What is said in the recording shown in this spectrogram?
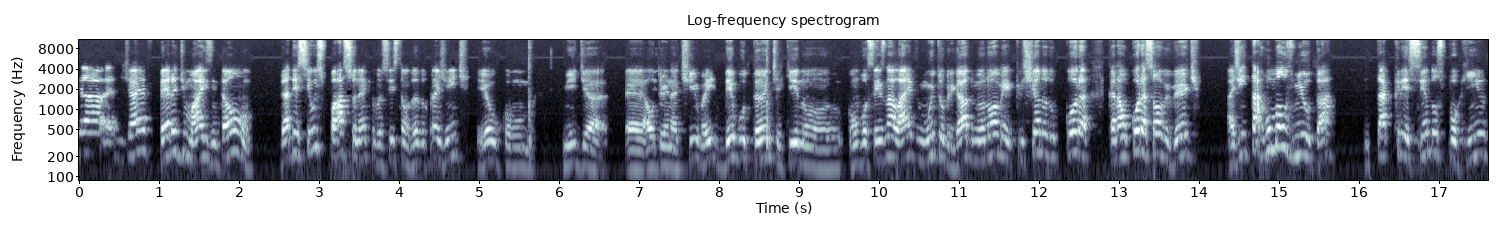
já, já é fera demais, então agradecer o espaço, né, que vocês estão dando para gente. Eu como mídia é, alternativa aí, debutante aqui no, com vocês na live. Muito obrigado. Meu nome é Cristiano do Cora, canal Coração Alviverde. A gente tá rumo aos mil, tá? E tá crescendo aos pouquinhos.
